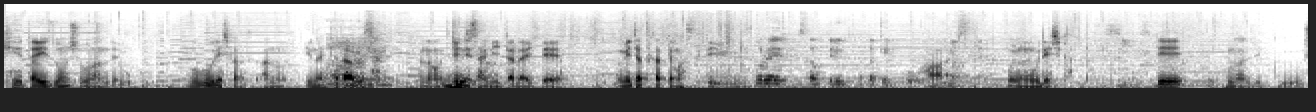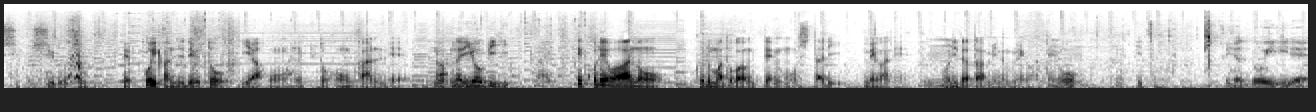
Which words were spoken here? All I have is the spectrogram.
携帯依存症なんで僕。僕嬉しかったです。あのユナイテッドアルさんああの淳二さんにいただいてめちゃ使ってますっていう。これ使ってる方結構いますね、これも嬉しかったで同じくし仕事っぽい感じで言うとイヤホンヘッドホン関連予備な予備。はい。でこれはあの車とか運転もしたりメガネうん。折りたたみのメガネをいつも。それじゃあ土入りで。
